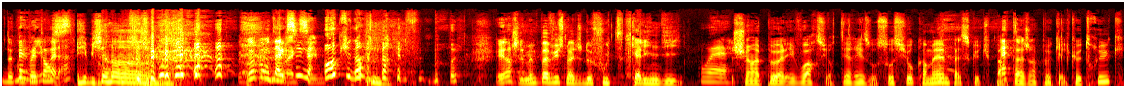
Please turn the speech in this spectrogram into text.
de Ben oui, compétences. voilà. Eh bien. Rebondis, Maxime n'a Maxime. aucune envie de parler de football. Et non, j'ai même pas vu ce match de foot. Kalindi, Ouais. je suis un peu allé voir sur tes réseaux sociaux quand même parce que tu partages un peu quelques trucs.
